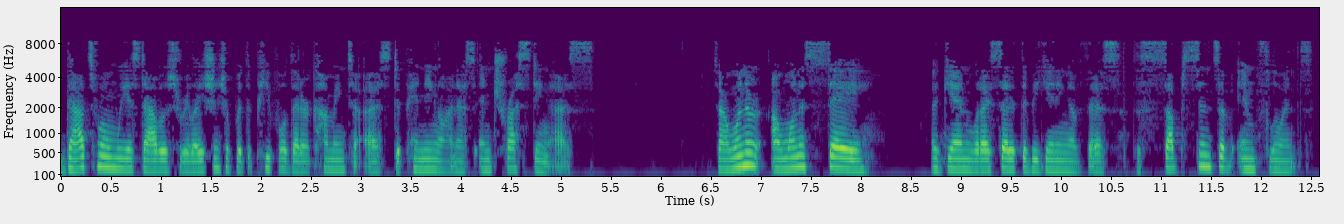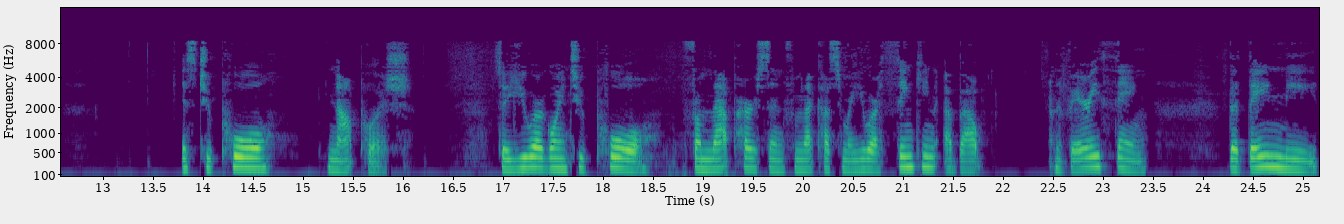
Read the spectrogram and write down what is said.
that's when we establish a relationship with the people that are coming to us, depending on us and trusting us. So I want to I want to say again what I said at the beginning of this. The substance of influence is to pull, not push. So you are going to pull from that person, from that customer, you are thinking about the very thing that they need.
